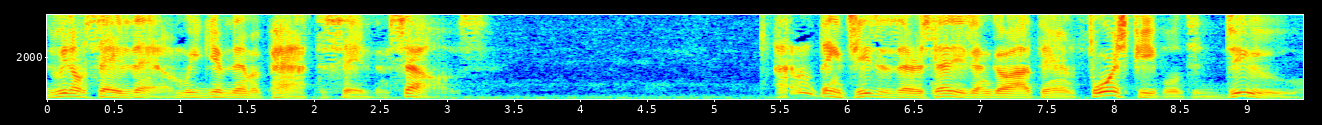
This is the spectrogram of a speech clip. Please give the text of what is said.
We don't save them. We give them a path to save themselves. I don't think Jesus ever said he's going to go out there and force people to do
